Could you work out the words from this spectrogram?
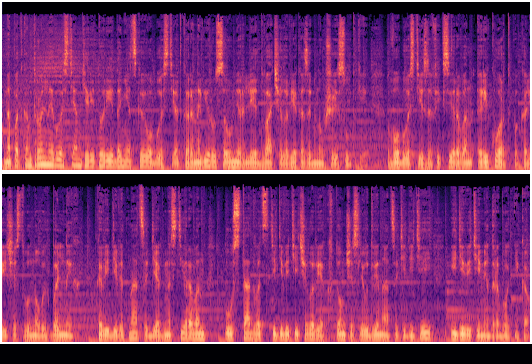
На подконтрольной властям территории Донецкой области от коронавируса умерли два человека за минувшие сутки. В области зафиксирован рекорд по количеству новых больных. COVID-19 диагностирован у 129 человек, в том числе у 12 детей и 9 медработников.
